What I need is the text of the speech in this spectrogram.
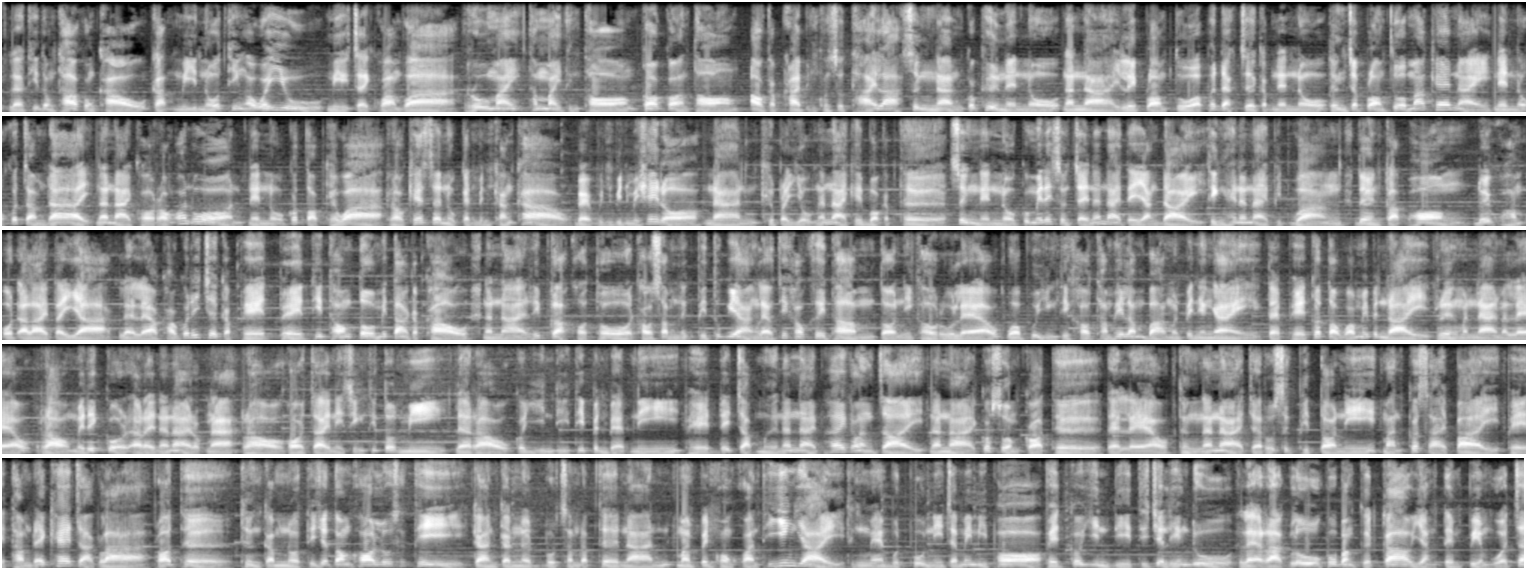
และที่รองเท้าของเขากับมีโน้ตทิ้งเอาไว้อยู่ มีใจความว่า รู้ไหมทำไมถึงท้อง ก็ก่อนท้อง เอากับใครเป็นคนสุดท้ายล่ะ ซึ่งนั่นก็คือเนนโนนานายเลยปลอมตัวเพื่อดักเจอกับเนนโนถึงจะปลอมตัวมากแค่ไหน เนนโนก็จำได้นานายขอร้องอ้อนวอนเนนโนก็ตอบแค่ว่า เราแค่สนุกกันเป็นครั้งคราว แบบวินวินไม่ใช่หรอนั่นคือประโยคนานายเคยบอกกับเธอ ซึ่งเนนโนก็ไม่ได้สนใจนานายแต่อย่างใด ทิ้งให้นานายผิดหวัง เดินกลับห้อง ด้วยความอดอะไรแตายอยาก และแล้วเขาก็ได้เจอกับเพชรเพชรที่ท้องโตไม่ต่างกับเขานานายรีบกล่าวขอโทษ เขาสำนึกผิดทุกอย่างแล้วที่เขาเคยทำตอนนี้เขารู้แล้วว่าผู้หญิงที่เขาทำให้ลำบากมันเป็นยังไง แต่เพชรก็ตอบว่าไม่เป็นไร เรื่องมันนานมาแล้ว เราไม่ได้โกรธอะไรนะนายหรอกนะ เราพอใจในสิ่งที่ตนมี และเราก็ยินดีที่เป็นแบบนี้ เพชรได้จับมือน้านายเพื่อให้กำลังใจน้านายก็สวมกอดเธอ แต่แล้วถึงน้านายจะรู้สึกผิดตอนนี้ มันก็สายไป เพชรทำได้แค่จากลา เพราะเธอถึงกำหนดที่จะต้องคลอดลูกสักที การกำเนิดบุตรสำหรับเธอนั้น มันเป็นของขวัญที่ยิ่งใหญ่ ถึงแม้บุตรผู้นี้จะไม่มีพ่อ เพชรก็ยินดีที่จะเลี้ยงดู และรักลูกผู้บังเกิดเกล้าวอย่างเต็มเปี่ยมหัวใจ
